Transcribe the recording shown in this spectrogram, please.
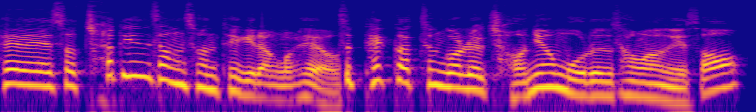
회에서 첫인상 선택이란 걸 해요. 스펙 같은 거를 전혀 모르는 상황에서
